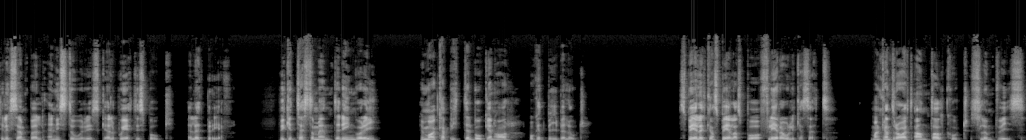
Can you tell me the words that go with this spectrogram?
till exempel en historisk eller poetisk bok, eller ett brev. Vilket testamente det ingår i, hur många kapitel boken har och ett bibelord. Spelet kan spelas på flera olika sätt. Man kan dra ett antal kort slumpvis,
